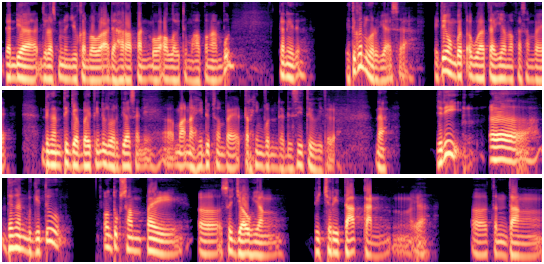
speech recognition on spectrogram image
dan dia jelas menunjukkan bahwa ada harapan bahwa Allah itu Maha Pengampun, kan itu. Itu kan luar biasa. Itu membuat Abu Atahiyah maka sampai dengan tiga bait ini luar biasa nih, uh, makna hidup sampai terhimpun dari situ gitu loh. Nah, jadi uh, dengan begitu untuk sampai uh, sejauh yang diceritakan ya uh, tentang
